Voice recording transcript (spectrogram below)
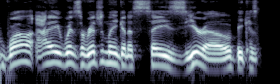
well, I was originally gonna say zero because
